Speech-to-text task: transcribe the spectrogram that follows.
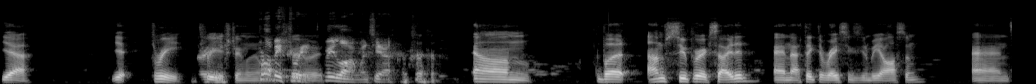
Yeah. Yeah, three, three, extremely probably three, three long ones. Yeah. um, but I'm super excited, and I think the racing is gonna be awesome, and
